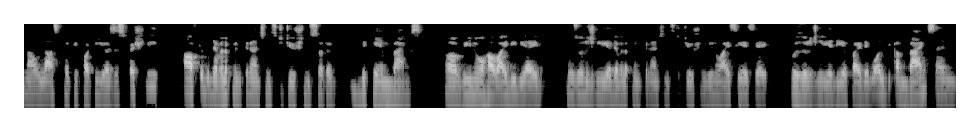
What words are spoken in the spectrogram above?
now last 30 40 years, especially after the development finance institutions sort of became banks. Uh, we know how IDBI was originally a development finance institution. We know ICICI was originally a DFI. They've all become banks, and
